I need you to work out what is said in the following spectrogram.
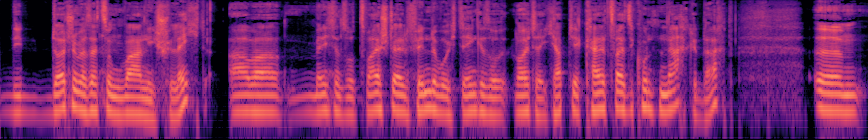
die deutschen Übersetzungen waren nicht schlecht, aber wenn ich dann so zwei Stellen finde, wo ich denke, so Leute, ich habe dir keine zwei Sekunden nachgedacht, ähm,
